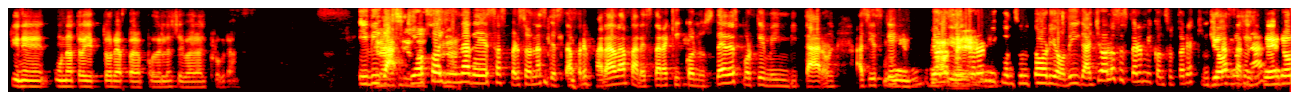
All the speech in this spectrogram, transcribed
tiene una trayectoria para poderlas llevar al programa. Y diga, Gracias, yo doctora. soy una de esas personas que está preparada para estar aquí con ustedes porque me invitaron. Así es que yo los espero en mi consultorio. Diga, yo los espero en mi consultorio. Quien yo los sanar. espero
